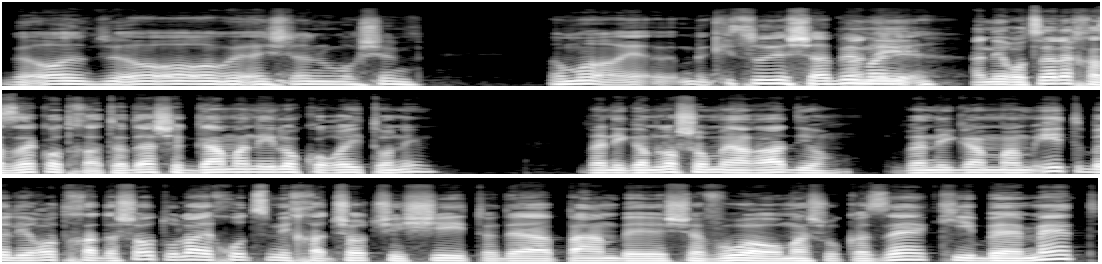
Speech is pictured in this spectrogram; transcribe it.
ועוד, ועוד, יש לנו רושם. בקיצור, יש הרבה מה... אני רוצה לחזק אותך. אתה יודע שגם אני לא קורא עיתונים, ואני גם לא שומע רדיו, ואני גם ממעיט בלראות חדשות, אולי חוץ מחדשות שישי, אתה יודע, פעם בשבוע או משהו כזה, כי באמת,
